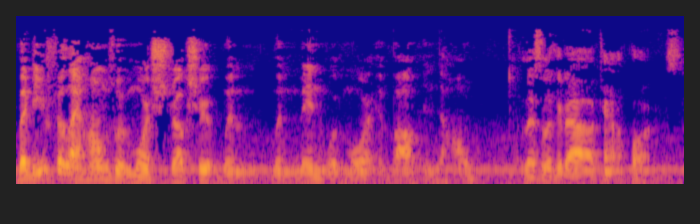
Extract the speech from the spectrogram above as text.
But do you feel like homes were more structured when when men were more involved in the home? Let's look at our counterparts.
